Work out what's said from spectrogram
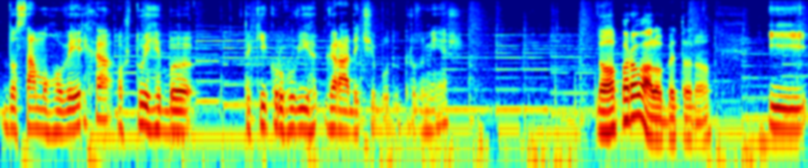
до самого верха, аж туй гиби такі кругові гарадичі будуть, розумієш? Ну, парувало би то, ну. І,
